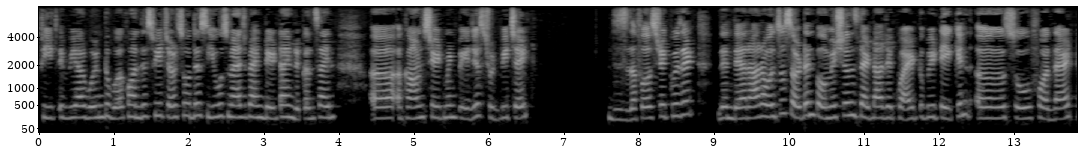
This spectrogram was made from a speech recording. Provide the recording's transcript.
feature, if we are going to work on this feature, so this use match bank data and reconcile uh, account statement pages should be checked. This is the first requisite. Then there are also certain permissions that are required to be taken. Uh, so for that,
